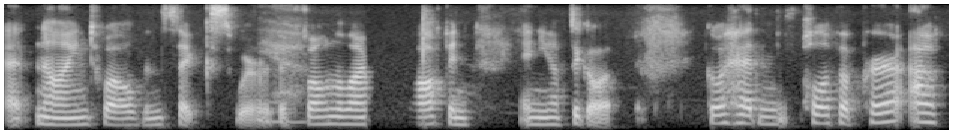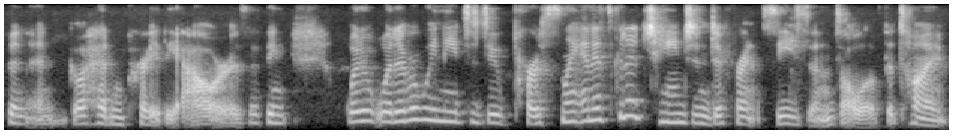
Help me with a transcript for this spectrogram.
at 9 12 and 6 where yeah. the phone alarm is off and and you have to go go ahead and pull up a prayer app and, and go ahead and pray the hours. I think what, whatever we need to do personally and it's going to change in different seasons all of the time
